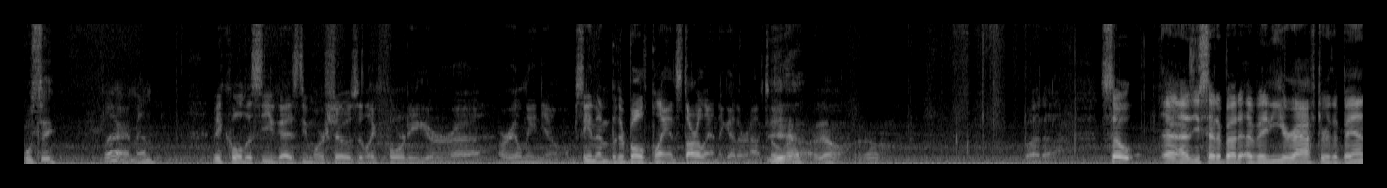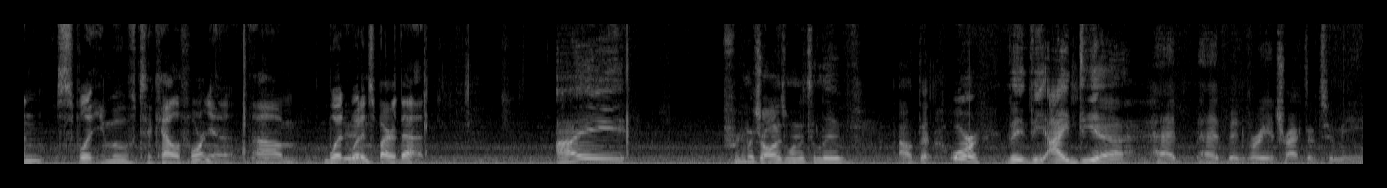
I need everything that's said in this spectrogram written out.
we'll see. All right, man. It'd be cool to see you guys do more shows at like 40 or uh, or Ill Niño. I'm seeing them, but they're both playing Starland together in October. Yeah, I know. I know. But uh, so, uh, as you said, about about a year after the band split, you moved to California. Um, what what inspired that? I pretty much always wanted to live out there, or the the idea had had been very attractive to me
